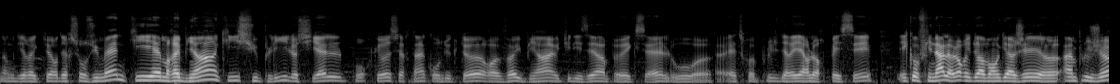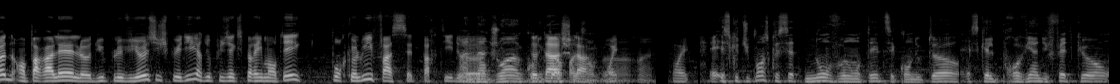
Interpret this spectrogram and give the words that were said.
donc directeurs des ressources humaines, qui aimeraient bien, qui supplient le ciel pour que certains conducteurs veuillent bien utiliser un peu Excel ou euh, être plus derrière leur PC. Et qu'au final, alors, ils doivent engager euh, un plus jeune en parallèle du plus vieux, si je puis dire, du plus expérimenté, pour que lui fasse cette partie de, un adjoint conducteur, tâches par là, exemple. oui. ouais. Oui. Et Est-ce que tu penses que cette non-volonté de ces conducteurs, est-ce qu'elle provient du fait qu'on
